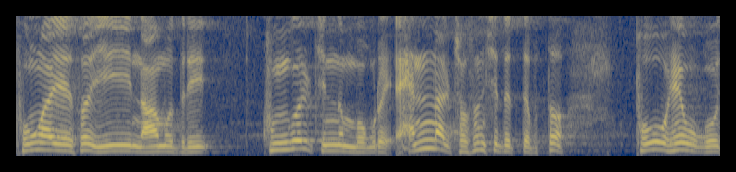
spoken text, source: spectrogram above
봉화에서 이 나무들이 궁궐 짓는 목으로 옛날 조선시대 때부터 보호해오고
